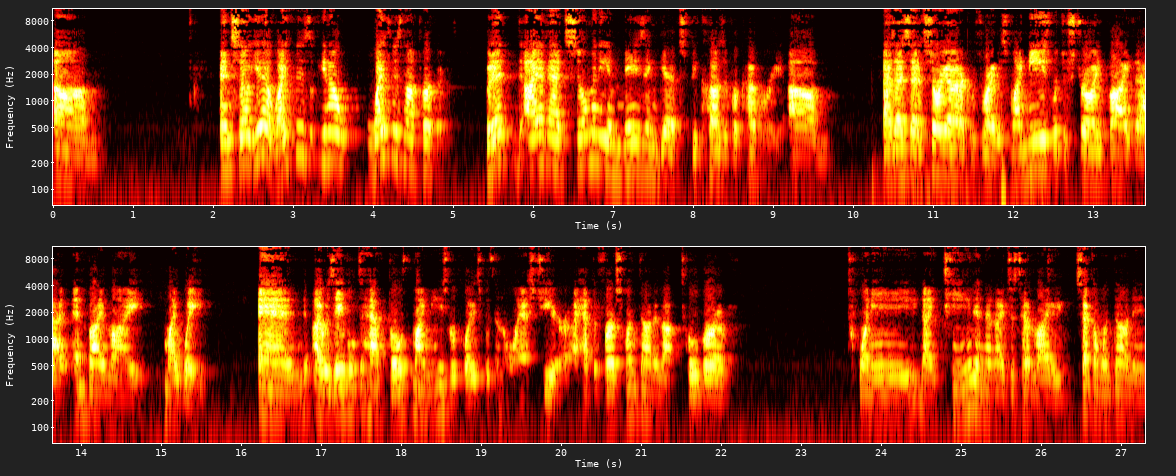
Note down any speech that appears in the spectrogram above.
Um, and so, yeah, life is you know life is not perfect, but it, I have had so many amazing gifts because of recovery. Um, as I said, psoriatic arthritis. My knees were destroyed by that and by my my weight. And I was able to have both my knees replaced within the last year. I had the first one done in October of 2019, and then I just had my second one done in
